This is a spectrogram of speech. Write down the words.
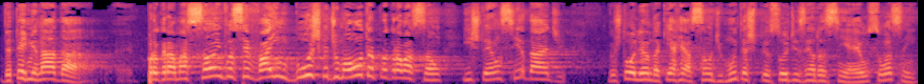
determinada programação e você vai em busca de uma outra programação. Isto é ansiedade. Eu estou olhando aqui a reação de muitas pessoas dizendo assim: é, eu sou assim.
